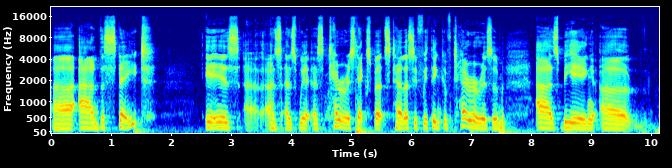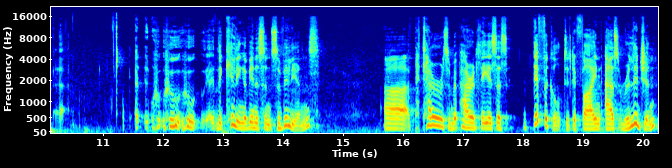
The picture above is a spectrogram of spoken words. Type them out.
uh, and the state is, uh, as, as, as, terrorist experts tell us, if we think of terrorism as being uh, who, who, the killing of innocent civilians, uh, terrorism apparently is as difficult to define as religion,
